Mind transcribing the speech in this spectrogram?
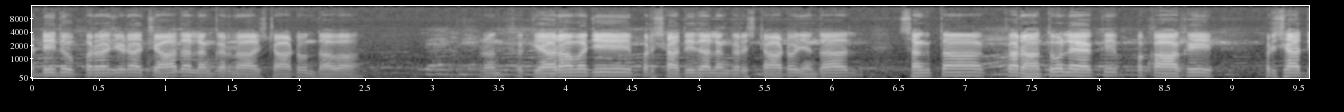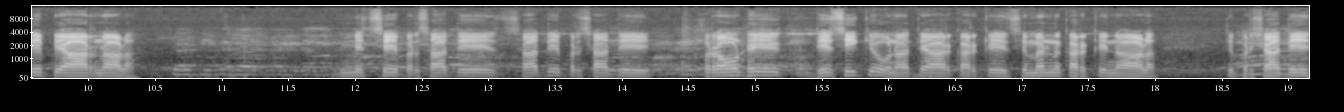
ਅੱਡੇ ਦੇ ਉੱਪਰ ਜਿਹੜਾ ਚਾਹ ਦਾ ਲੰਗਰ ਨਾਲ ਸਟਾਰਟ ਹੁੰਦਾ ਵਾ ਤੁਰੰਤ 11 ਵਜੇ ਪ੍ਰਸ਼ਾਦੇ ਦਾ ਲੰਗਰ ਸਟਾਰਟ ਹੋ ਜਾਂਦਾ। ਸੰਗਤਾਂ ਘਰਾਂ ਤੋਂ ਲੈ ਕੇ ਪਕਾ ਕੇ ਪ੍ਰਸ਼ਾਦੇ ਪਿਆਰ ਨਾਲ ਮਿੱਸੇ ਪ੍ਰਸਾਦੇ, ਸਾਦੇ ਪ੍ਰਸਾਦੇ, ਪਰੌਂਠੇ, ਦੇਸੀ ਘਿਓ ਨਾਲ ਤਿਆਰ ਕਰਕੇ, ਸਿਮਰਨ ਕਰਕੇ ਨਾਲ ਤੇ ਪ੍ਰਸ਼ਾਦੇ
